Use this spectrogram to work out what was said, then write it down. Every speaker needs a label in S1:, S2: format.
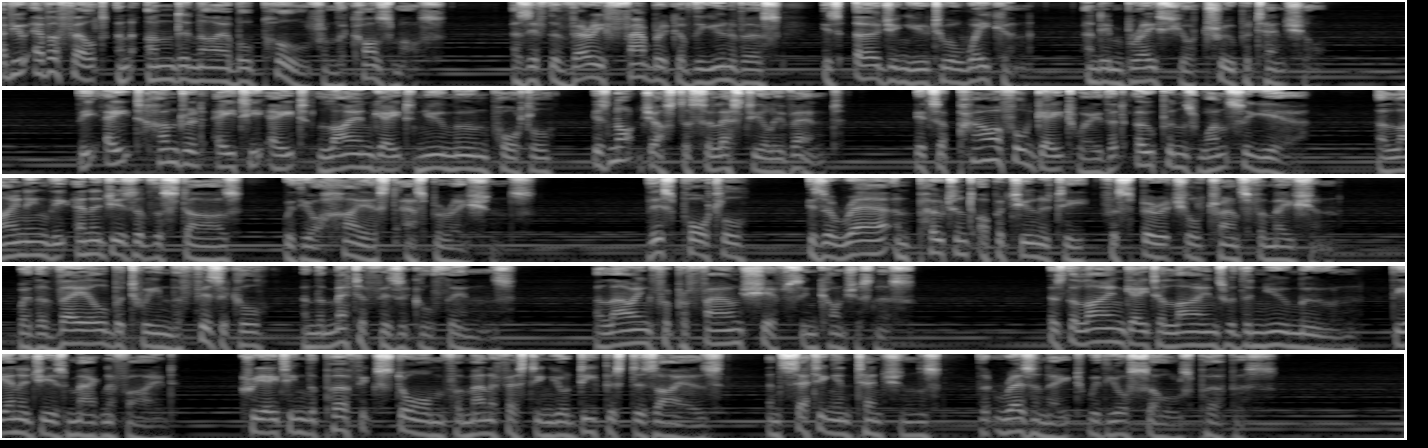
S1: Have you ever felt an undeniable pull from the cosmos, as if the very fabric of the universe is urging you to awaken and embrace your true potential? The 888 Lion Gate New Moon Portal is not just a celestial event. It's a powerful gateway that opens once a year, aligning the energies of the stars with your highest aspirations. This portal is a rare and potent opportunity for spiritual transformation, where the veil between the physical and the metaphysical thins, allowing for profound shifts in consciousness. As the Lion Gate aligns with the new moon, the energy is magnified, creating the perfect storm for manifesting your deepest desires and setting intentions that resonate with your soul's purpose.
